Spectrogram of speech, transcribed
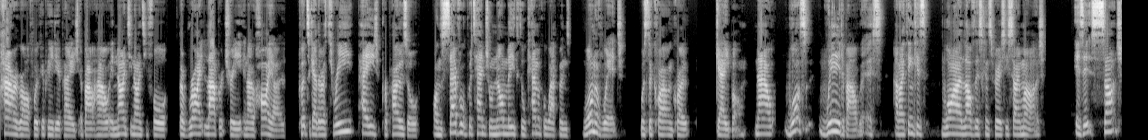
paragraph Wikipedia page about how in 1994 the Wright Laboratory in Ohio put together a three page proposal on several potential non lethal chemical weapons, one of which was the quote unquote gay bomb. Now, what's weird about this, and I think is why I love this conspiracy so much, is it's such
